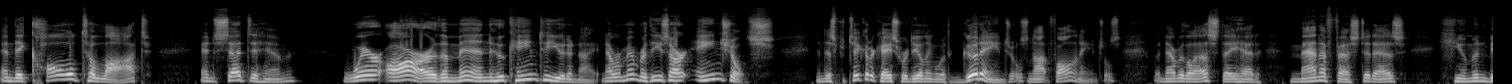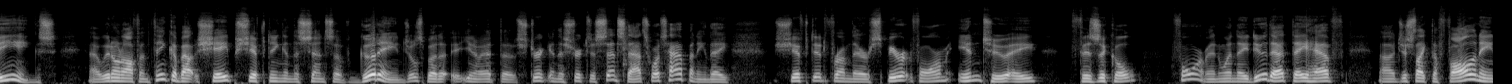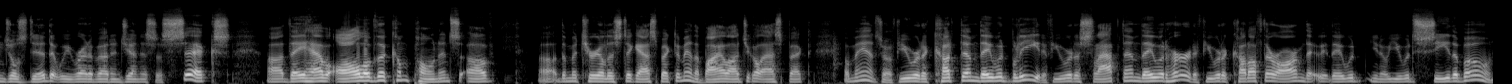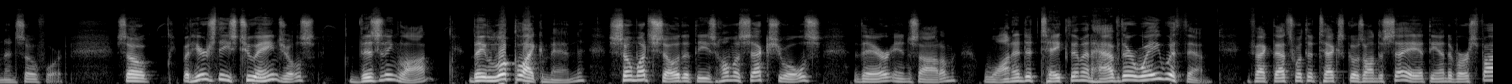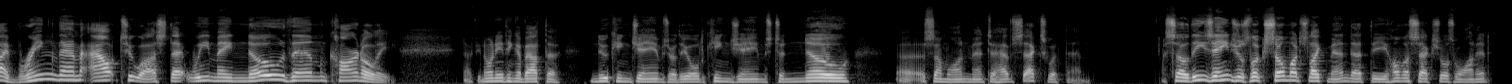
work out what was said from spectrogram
And they called to Lot and said to him, where are the men who came to you tonight? Now remember, these are angels. In this particular case, we're dealing with good angels, not fallen angels, but nevertheless, they had manifested as human beings. Uh, we don't often think about shape shifting in the sense of good angels, but uh, you know, at the strict in the strictest sense, that's what's happening. They shifted from their spirit form into a physical form, and when they do that, they have uh, just like the fallen angels did that we read about in Genesis 6, uh, they have all of the components of uh, the materialistic aspect of man, the biological aspect of man. So if you were to cut them, they would bleed. If you were to slap them, they would hurt. If you were to cut off their arm, they, they would, you know, you would see the bone and so forth. So, but here's these two angels visiting Lot. They look like men, so much so that these homosexuals there in Sodom wanted to take them and have their way with them. In fact, that's what the text goes on to say at the end of verse 5 Bring them out to us that we may know them carnally. Now, if you know anything about the New King James or the Old King James, to know uh, someone meant to have sex with them. So these angels look so much like men that the homosexuals wanted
